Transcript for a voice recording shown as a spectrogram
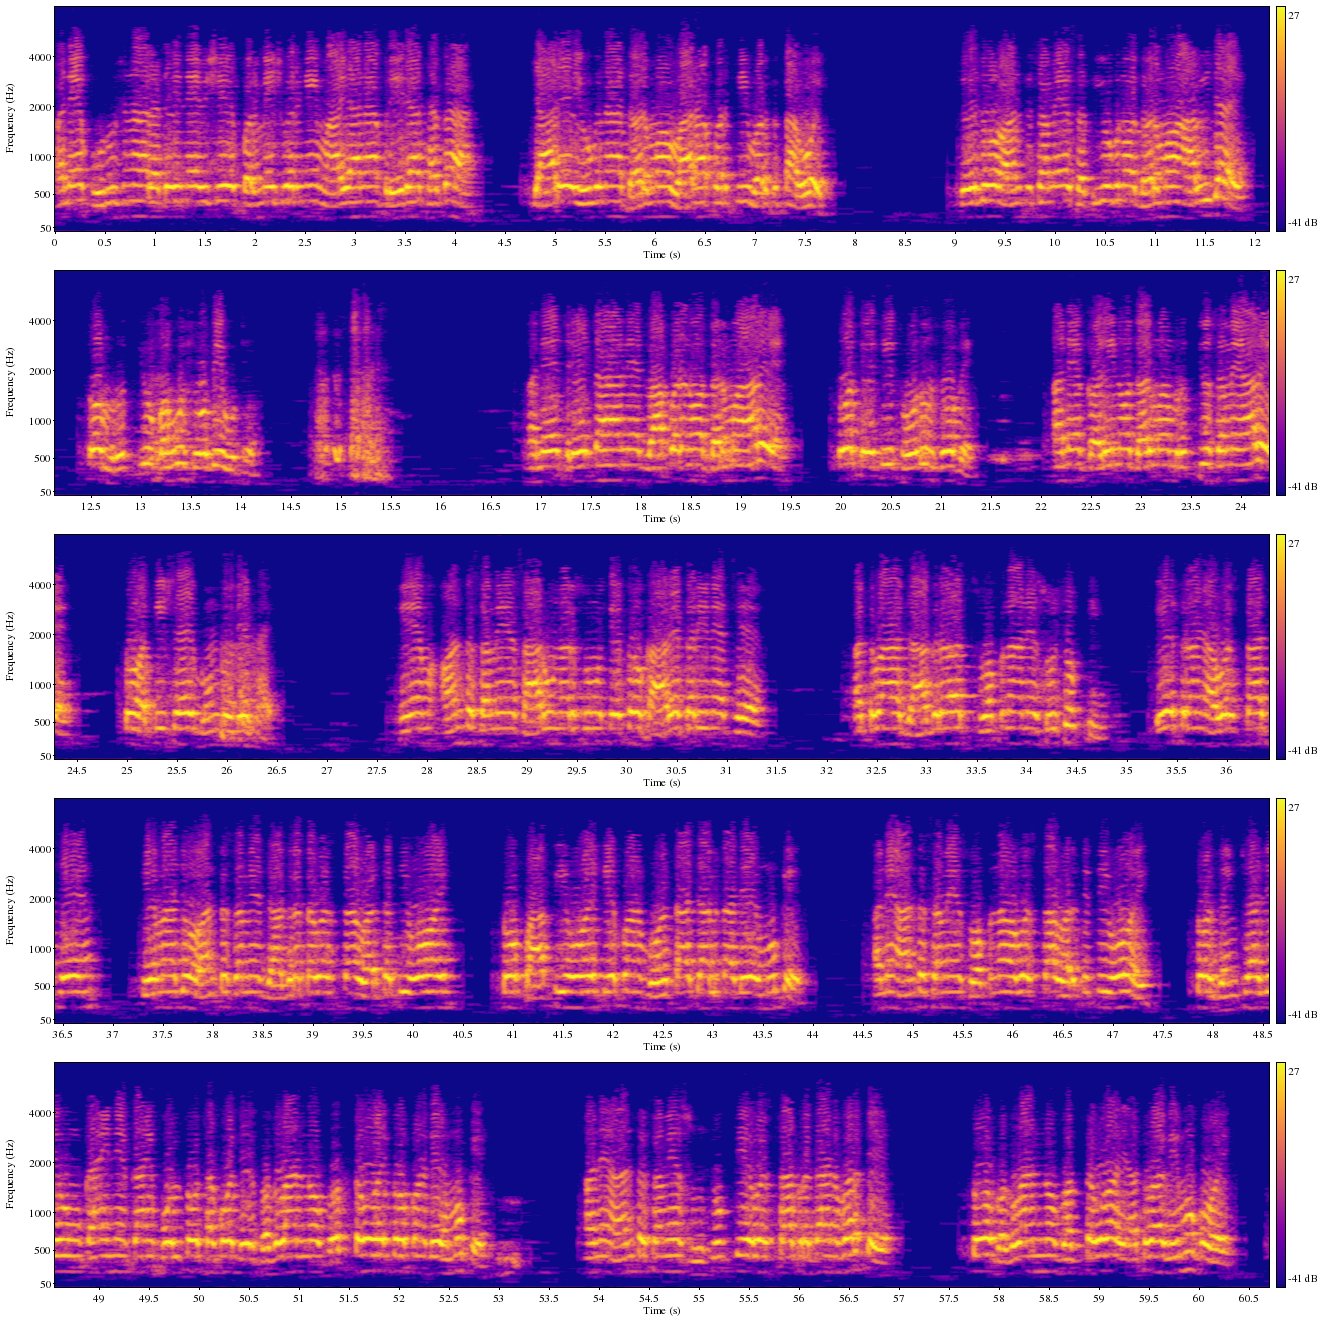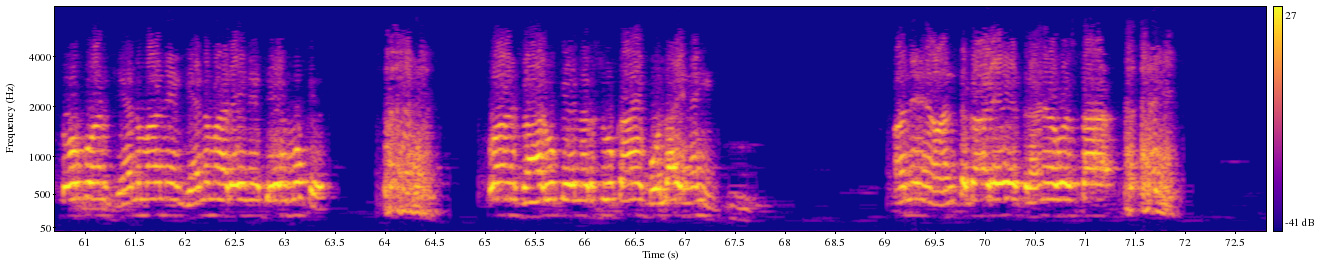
અને પુરુષના હૃદયને વિશે પરમેશ્વરની માયાના પ્રેરા થતા ચારે યુગના ધર્મ વારા ફરતી વર્તતા હોય, તે જો અંત સમયે સતયુગ ધર્મ આવી જાય, તો મૃત્યુ બહુ શોભી ઉઠે. અને ત્રેતા અને દ્વાપર ધર્મ આવે તો તેથી થોડું શોભે. અને કળી નો ધર્મ મૃત્યુ સમય આવે તો અતિશય ભૂંડું દેખાય. એમ અંત સમયે સારું નરસું તે તો કાર્ય કરીને છે. અથવા જાગ્રત સ્વપ્ન અને સુષુપ્તિ. એ ત્રણ અવસ્થા છે. તેમાં જો અંત સમયે જાગ્રત અવસ્થા વર્તતી હોય, તો પાપી હોય તે પણ બોલતા ચાલતા દેહ મૂકે. અને અંત સમયે સ્વપ્ન અવસ્થા વર્તતી હોય, તો સંખ્યા જેવું કઈ ને કઈ બોલતો થકો દેહ ભગવાન નો ભક્ત હોય તો પણ દેહ મૂકે. અને અંત સમયે સુશુક્તિ અવસ્થા પ્રધાન વર્તે, તો ભગવાન નો ભક્ત હોય અથવા વિમુખ હોય. તો પણ ઘેનમાં ને ઘેનમાં રહીને દેહ મૂકે. પણ સારું કે નરસું કાંઈ બોલાય નહીં. અને અંતકાળે ત્રણ અવસ્થા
